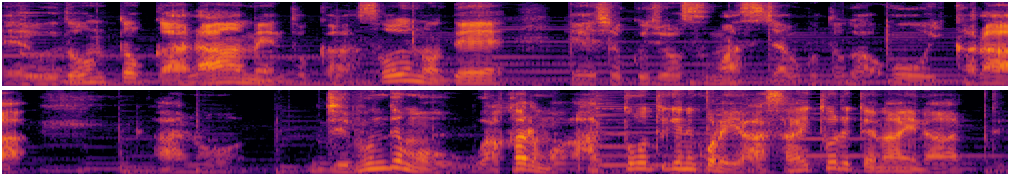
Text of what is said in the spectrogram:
え、うどんとかラーメンとか、そういうので、え、食事を済ませちゃうことが多いから、あの、自分でもわかるもん。圧倒的にこれ野菜取れてないなって。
